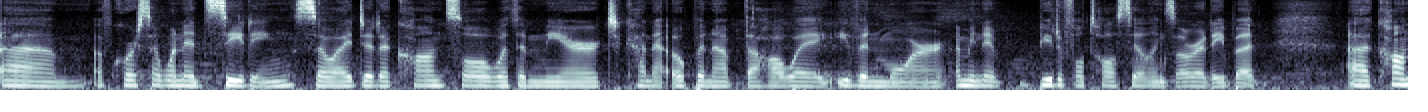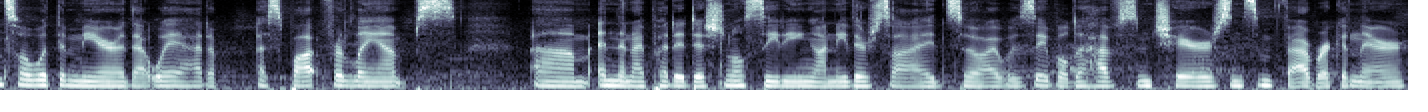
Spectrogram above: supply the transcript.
um, of course, I wanted seating, so I did a console with a mirror to kind of open up the hallway even more. I mean, it, beautiful tall ceilings already, but a console with a mirror. That way, I had a, a spot for lamps. Um, and then I put additional seating on either side, so I was able to have some chairs and some fabric in there.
